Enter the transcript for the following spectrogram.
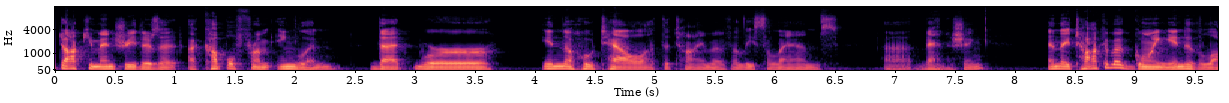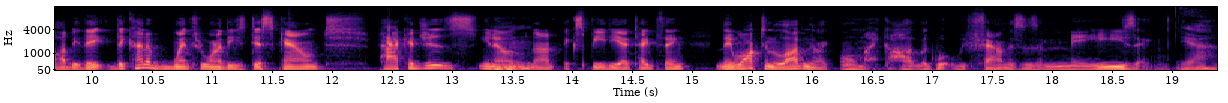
documentary, there's a, a couple from England that were in the hotel at the time of Elisa Lam's uh, vanishing. And they talk about going into the lobby. They they kind of went through one of these discount packages, you know, not Expedia type thing. And they walked in the lobby and they're like, "Oh my god, look what we found! This is amazing." Yeah.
